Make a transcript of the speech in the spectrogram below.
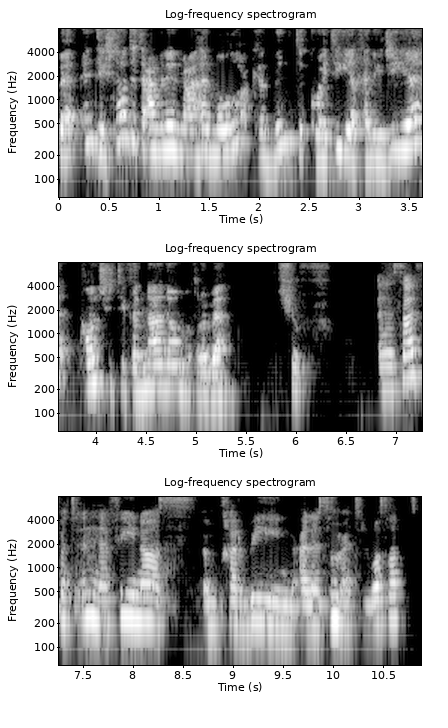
فأنت شلون تتعاملين مع هالموضوع كبنت كويتية خليجية كونش انت فنانة ومطربة؟ شوف آه، سالفة إن في ناس مخربين على سمعة الوسط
